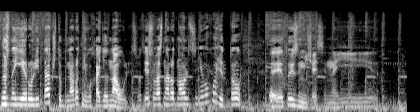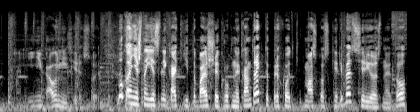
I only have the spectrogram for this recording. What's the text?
нужно ей рулить так, чтобы народ не выходил на улицу. Вот если у вас народ на улицу не выходит, то, то и замечательно. И и никого не интересует. Ну, конечно, если какие-то большие крупные контракты приходят, какие-то московские ребята серьезные, то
